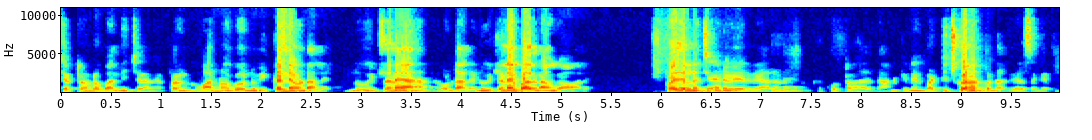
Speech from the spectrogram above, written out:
చట్రంలో బంధించడమే. ప్రవీణ్ కుమార్ నువ్వు నువ్వు ఇక్కడనే ఉండాలి. నువ్వు ఇట్లనే ఉండాలి. నువ్వు ఇట్లనే బదనాం కావాలి. ప్రజల నుంచి నేను వేరు వేయాలనే ఒక కుట్ర. దానికి నేను పట్టించుకోను అనుకున్నా. అది వేరే సంగతి.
